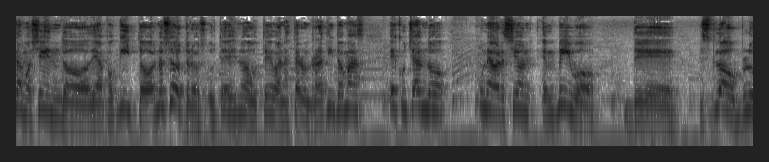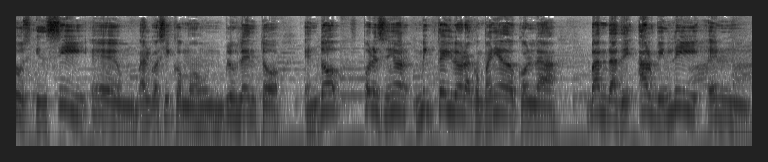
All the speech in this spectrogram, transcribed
Estamos yendo de a poquito. Nosotros, ustedes no, ustedes van a estar un ratito más escuchando una versión en vivo de Slow Blues in C, eh, algo así como un blues lento en Do, por el señor Mick Taylor acompañado con la banda de Alvin Lee en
